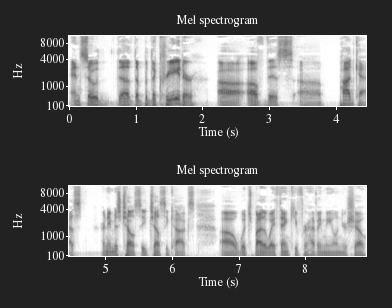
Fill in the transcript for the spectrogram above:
And so the the the creator uh of this uh podcast her name is Chelsea, Chelsea Cox, uh, which, by the way, thank you for having me on your show.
